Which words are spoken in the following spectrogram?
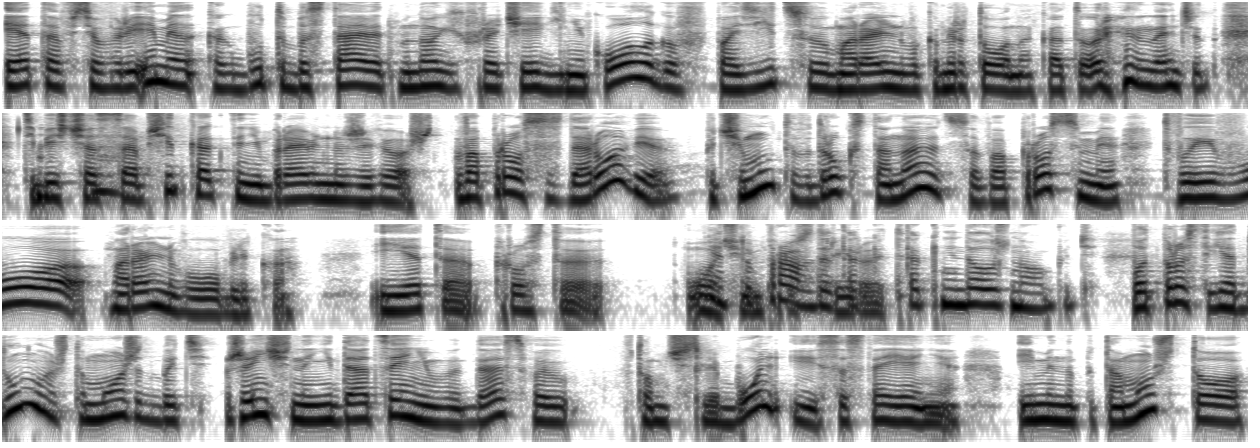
это все время как будто бы ставит многих врачей-гинекологов в позицию морального камертона, который, значит, тебе сейчас сообщит, как ты неправильно живешь. Вопросы здоровья почему-то вдруг становятся вопросами твоего морального облика. И это просто очень Нет, это правда, так, так не должно быть. Вот просто я думаю, что, может быть, женщины недооценивают да, свою, в том числе, боль и состояние, именно потому, что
